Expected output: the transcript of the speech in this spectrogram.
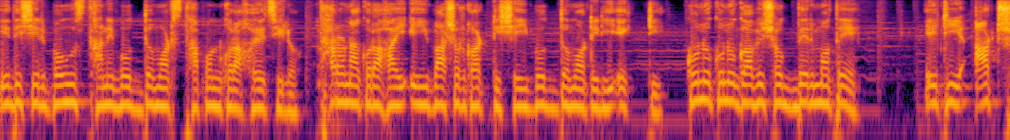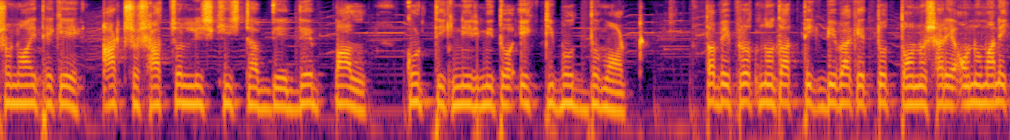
এদেশের বহু স্থানে বৌদ্ধ মঠ স্থাপন করা হয়েছিল। ধারণা করা হয় এই বাসর ঘরটি সেই বৌদ্ধ মঠেরই একটি। কোনো কোনো গবেষকদের মতে, এটি আটশো নয় থেকে আটশো সাতচল্লিশ খ্রিস্টাব্দে দেবপাল কর্তৃক নির্মিত একটি বৌদ্ধ মঠ। তবে প্রত্নতাত্ত্বিক বিভাগের তথ্য অনুসারে অনুমানিক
